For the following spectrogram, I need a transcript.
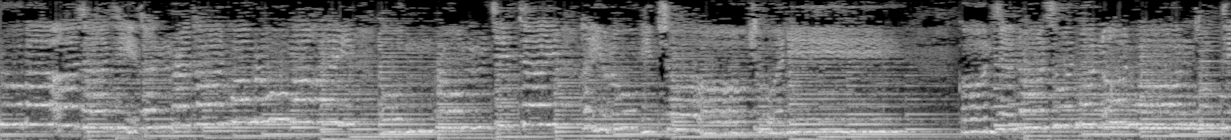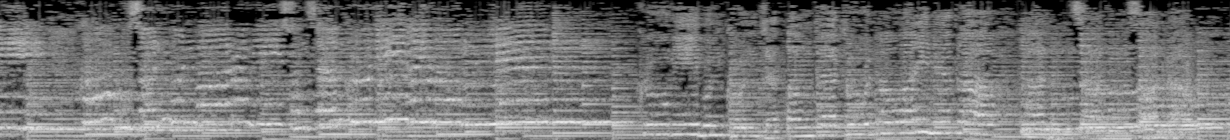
รูบาอาจารย์ที่จันประทานความรู้มาให้อบรมจิตใจ ให้รู้ผิดชอบชั่วดี ก่อนจะน ไว้เนื้อกล้าวมันสั่งสอนเรา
